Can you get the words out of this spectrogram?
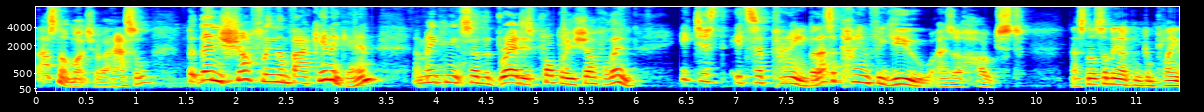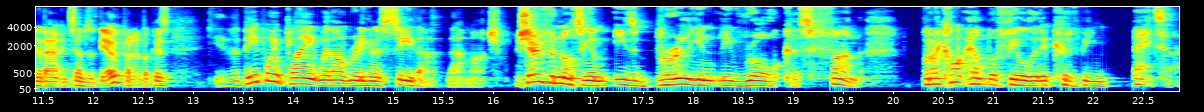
that's not much of a hassle. But then shuffling them back in again and making it so the bread is properly shuffled in, it just, it's a pain. But that's a pain for you as a host. That's not something I can complain about in terms of the opener because the people you're playing with aren't really going to see that that much. Sheriff of Nottingham is brilliantly raucous fun, but I can't help but feel that it could have been better.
